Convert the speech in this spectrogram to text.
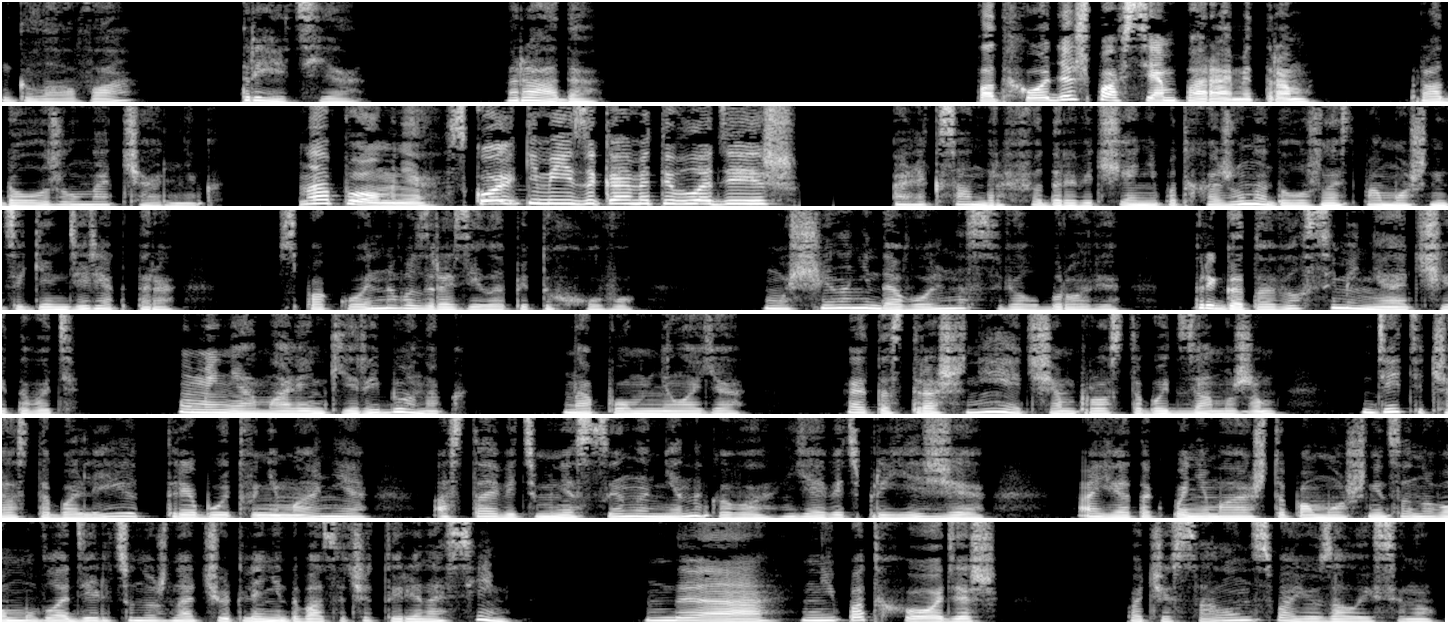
Глава третья. Рада. «Подходишь по всем параметрам», — продолжил начальник. «Напомни, сколькими языками ты владеешь?» «Александр Федорович, я не подхожу на должность помощницы гендиректора», — спокойно возразила Петухову. Мужчина недовольно свел брови, приготовился меня отчитывать. «У меня маленький ребенок, напомнила я. «Это страшнее, чем просто быть замужем. Дети часто болеют, требуют внимания. Оставить мне сына не на кого, я ведь приезжая. А я так понимаю, что помощница новому владельцу нужна чуть ли не 24 на 7. «Да, не подходишь», — почесал он свою залысину.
